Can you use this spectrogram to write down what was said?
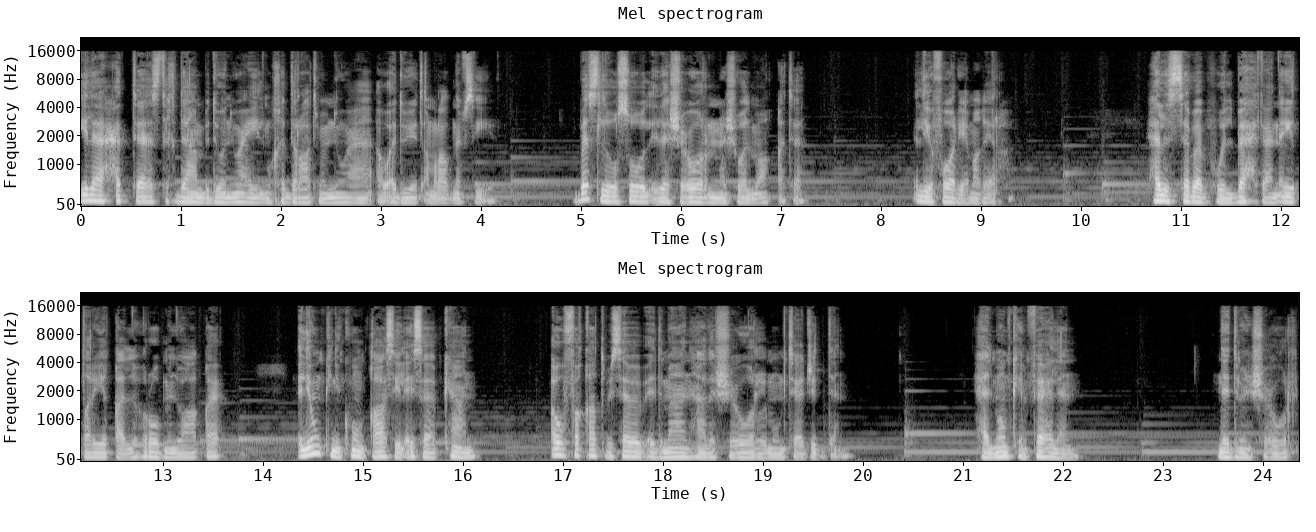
إلى حتى استخدام بدون وعي المخدرات ممنوعة أو أدوية أمراض نفسية. بس للوصول إلى شعور النشوة المؤقتة. اليوفوريا ما غيرها. هل السبب هو البحث عن أي طريقة للهروب من الواقع؟ اللي يمكن يكون قاسي لأي سبب كان؟ أو فقط بسبب إدمان هذا الشعور الممتع جدا؟ هل ممكن فعلا ندمن شعور؟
